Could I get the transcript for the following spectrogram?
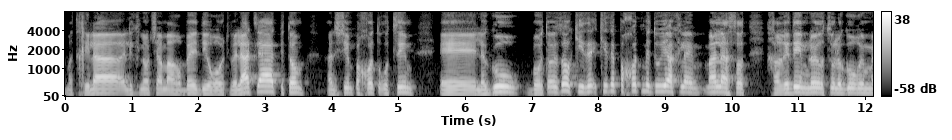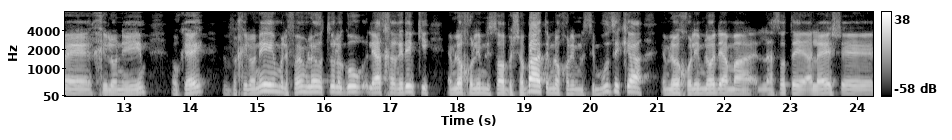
מתחילה לקנות שם הרבה דירות, ולאט לאט פתאום אנשים פחות רוצים לגור באותו אזור, כי זה, כי זה פחות מדויק להם, מה לעשות? חרדים לא ירצו לגור עם אה, חילוניים, אוקיי? וחילונים לפעמים לא ירצו לגור ליד חרדים, כי הם לא יכולים לנסוע בשבת, הם לא יכולים לשים מוזיקה, הם לא יכולים, לא יודע מה, לעשות אה, על האש אה,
